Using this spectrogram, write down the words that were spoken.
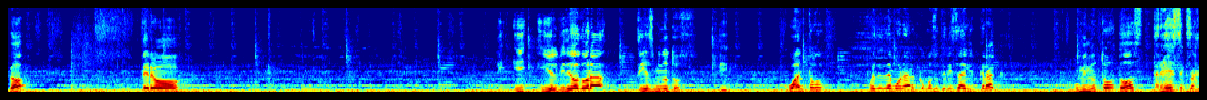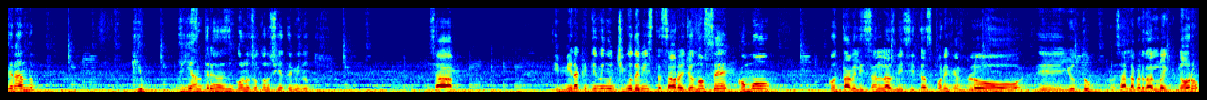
¿No? Pero Y, el video dura 10 minutos. ¿Y cuánto puede demorar? ¿Cómo se utiliza el crack? ¿Un minuto? ¿Dos? ¿Tres? Exagerando. ¿Qué diantres hacen con los otros 7 minutos? O sea, y mira que tienen un chingo de vistas. Ahora, yo no sé cómo contabilizan las visitas, por ejemplo, eh, YouTube. O sea, la verdad lo ignoro.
